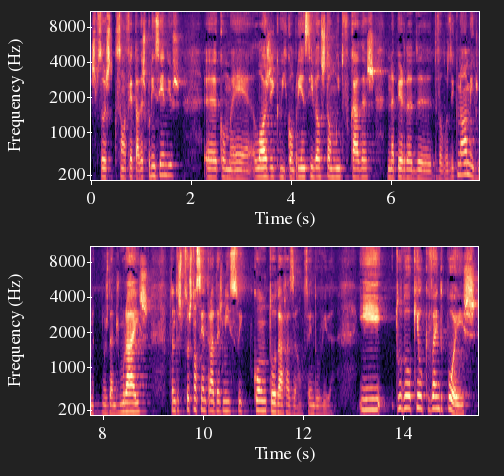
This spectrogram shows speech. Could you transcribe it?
As pessoas que são afetadas por incêndios como é lógico e compreensível, estão muito focadas na perda de, de, valores económicos, nos danos morais. Portanto, as pessoas estão centradas nisso e com toda a razão, sem dúvida. E tudo aquilo que vem depois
